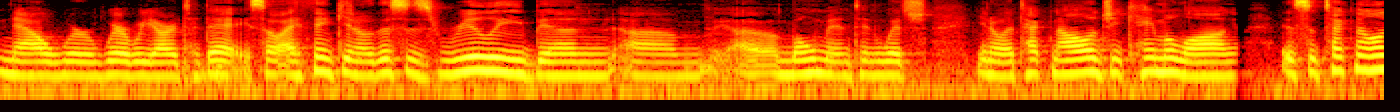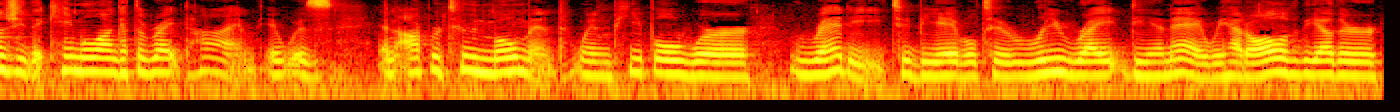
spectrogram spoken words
now we're where we are today. So I think you know this has really been um, a moment in which you know a technology came along It's a technology that came along at the right time. It was an opportune moment when people were ready to be able to rewrite DNA. We had all of the other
